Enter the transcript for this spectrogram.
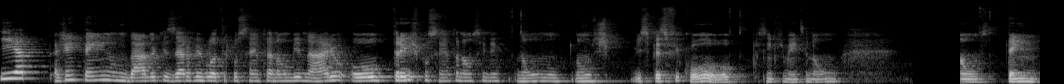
E a, a gente tem um dado que 0,3% é não binário ou 3% não, se, não, não especificou ou simplesmente não, não tem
